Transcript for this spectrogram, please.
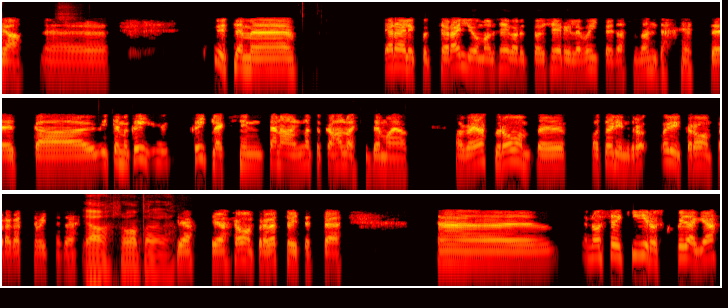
ja äh, ütleme järelikult see ralli omal seekord Ožeerile võitu ei tahtnud anda, et, et ka ütleme, kõik, kõik läks siin täna natuke halvasti tema jaoks. aga jah, kui Roomp-, oota oli nüüd, oli ikka Roompere katsevõit nüüd või? jaa, Roomperele. jah, jah, Roompere katsevõit, et äh, noh, see kiirus kuidagi jah,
